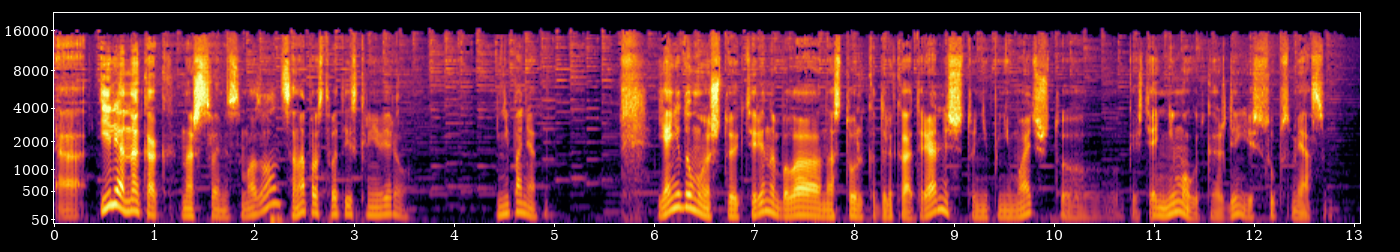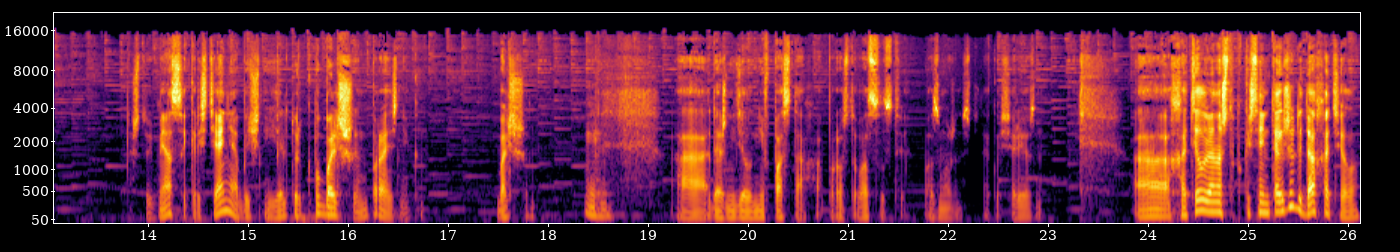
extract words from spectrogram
А, Или она, как наш с вами самозванцы, она просто в это искренне верила. Непонятно. Я не думаю, что Екатерина была настолько далека от реальности, что не понимать, что крестьяне не могут каждый день есть суп с мясом. Что мясо крестьяне обычно ели только по большим праздникам. Большим. Мгм. А даже не дело не в постах, а просто в отсутствии возможности такой серьезной. А хотела ли она, чтобы крестьяне так жили? Да, хотела.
